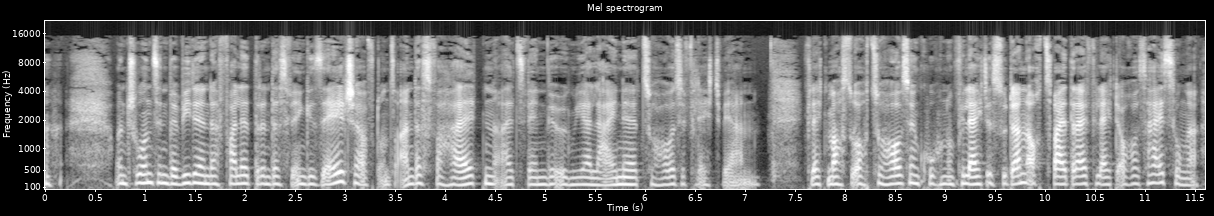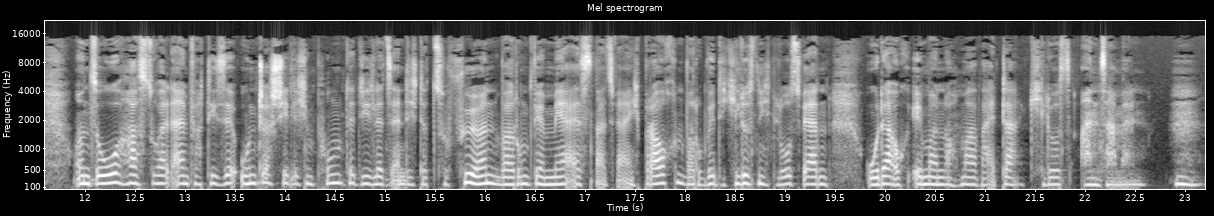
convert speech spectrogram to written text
Und schon sind wir wieder in der Falle drin, dass wir in Gesellschaft uns anders verhalten, als wenn wir irgendwie alleine zu Hause vielleicht wären. Vielleicht machst du auch zu Hause einen Kuchen und vielleicht isst du dann auch zwei, drei, vielleicht auch aus Heißhunger. Und so hast du halt einfach diese unterschiedlichen Punkte, die letztendlich dazu führen, warum wir mehr essen, als wir eigentlich brauchen, warum wir die Kilos nicht loswerden oder auch immer noch mal weiter Kilos ansammeln. Hm.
